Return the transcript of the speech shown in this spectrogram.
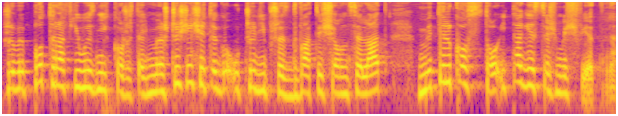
żeby potrafiły z nich korzystać. Mężczyźni się tego uczyli przez 2000 lat, my tylko 100 i tak jesteśmy świetne.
